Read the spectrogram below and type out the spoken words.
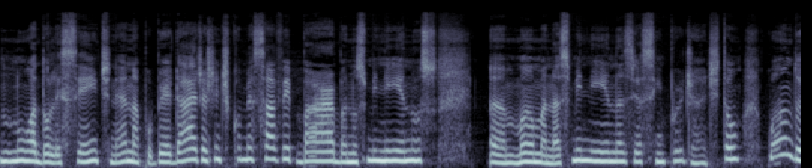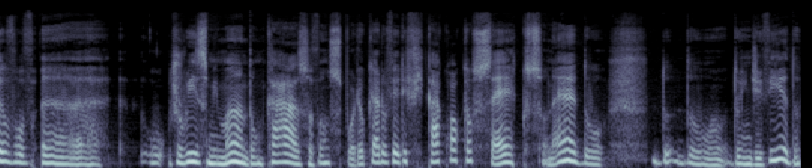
no adolescente, né, na puberdade, a gente começar a ver barba nos meninos, uh, mama nas meninas e assim por diante. Então, quando eu vou. Uh, o juiz me manda um caso, vamos supor, eu quero verificar qual que é o sexo, né, do, do, do, do indivíduo,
